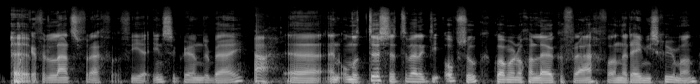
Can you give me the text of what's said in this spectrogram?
Ik pak Eh, even de laatste vraag via Instagram erbij. Ah, en ondertussen, terwijl ik die opzoek, kwam er nog een leuke vraag van Remy Schuurman.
